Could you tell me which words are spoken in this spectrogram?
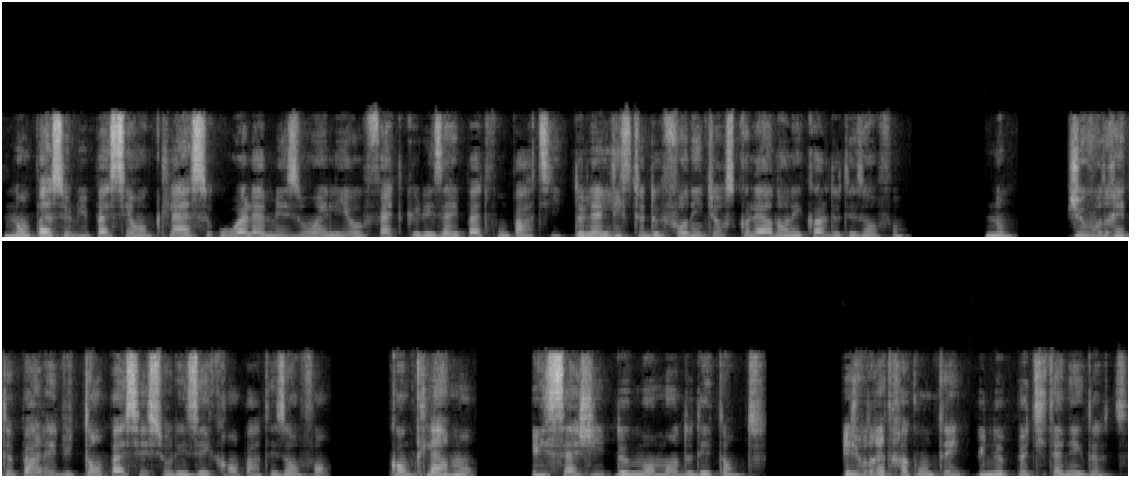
Non pas celui passé en classe ou à la maison est lié au fait que les iPads font partie de la liste de fournitures scolaires dans l'école de tes enfants. Non. Je voudrais te parler du temps passé sur les écrans par tes enfants, quand clairement, il s'agit de moments de détente. Et je voudrais te raconter une petite anecdote.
